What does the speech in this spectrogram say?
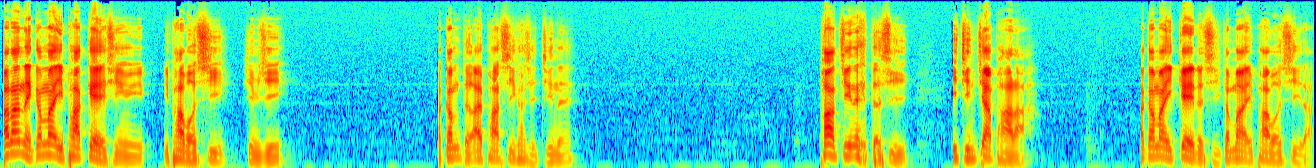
啊，咱会感觉伊拍假是因为伊拍无死，是毋是？啊，敢得爱拍死，较是真诶。拍真诶，就是伊真正拍啦。啊，感觉伊假，就是感觉伊拍无死啦。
